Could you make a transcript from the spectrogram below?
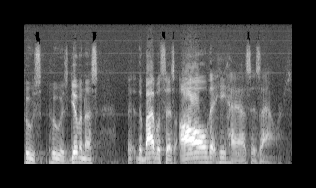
who's who has given us. The Bible says all that He has is ours.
